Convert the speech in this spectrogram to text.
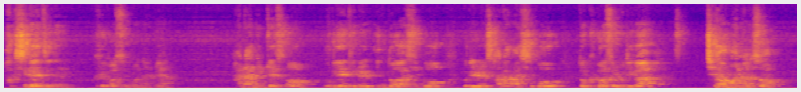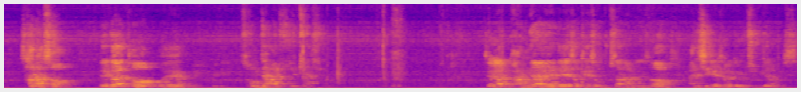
확실해지는 그것은 뭐냐면 하나님께서 우리의 길을 인도하시고 우리를 사랑하시고 또 그것을 우리가 체험하면서 살아서 내가 더 뭐예요? 성장할 수 있게 거예요. 제가 광야에 대해서 계속 묵상하면서 안식일 설교를 준비하고 있어요.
